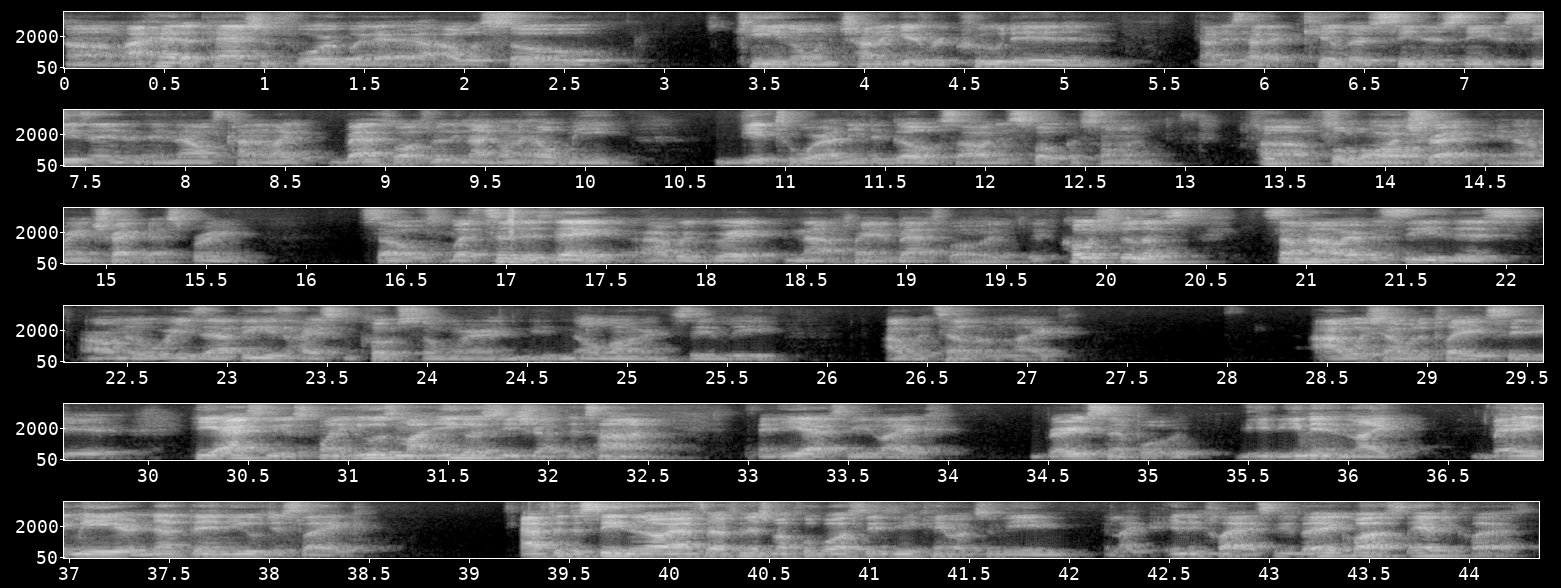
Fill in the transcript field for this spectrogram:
um, I had a passion for it, but I, I was so keen on trying to get recruited, and I just had a killer senior senior season, and I was kind of like, basketball is really not going to help me get to where I need to go, so I'll just focus on uh, Fo- football and track, and I ran track that spring. So, but to this day, I regret not playing basketball. If, if Coach Phillips somehow ever sees this, I don't know where he's at. I think he's a high school coach somewhere and he's no longer in city league. I would tell him like, I wish I would have played city year. He asked me, it's funny. He was my English teacher at the time, and he asked me like, very simple. He, he didn't like beg me or nothing. He was just like, after the season, or after I finished my football season, he came up to me like in the class. He was like, "Hey, class, stay after class."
